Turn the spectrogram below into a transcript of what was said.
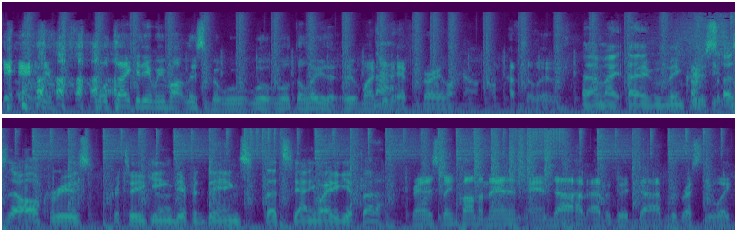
yeah, we'll take it in. We might listen, but we'll we'll, we'll delete it. It won't nah. be there for very long. No, absolutely. Uh, mate, hey, we've been criticised our whole careers, critiquing different things. That's the only way to get better. Grant, it's been fun, man, and, and uh, have, have a good uh, have a good rest of your week.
